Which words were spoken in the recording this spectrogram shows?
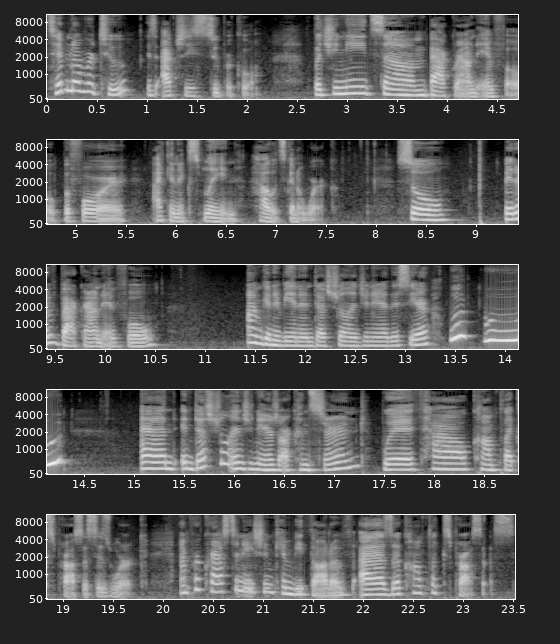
tip number two is actually super cool. But you need some background info before I can explain how it's gonna work. So, bit of background info. I'm gonna be an industrial engineer this year. Woot woot! And industrial engineers are concerned with how complex processes work, and procrastination can be thought of as a complex process.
